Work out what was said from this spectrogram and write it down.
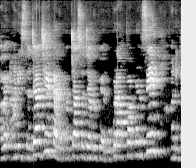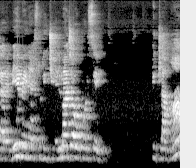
હવે આની સજા છે, તારે પચાસ હજાર રૂપિયા રોકડા આપવા પડશે અને તારે બે મહિના સુધી જેલમાં જવું પડશે. એટલામાં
